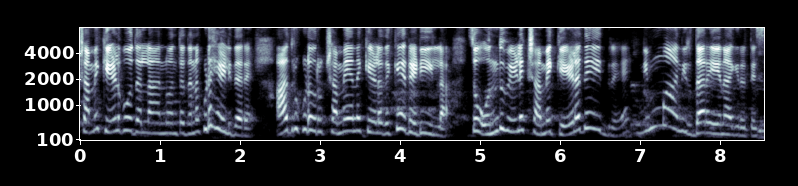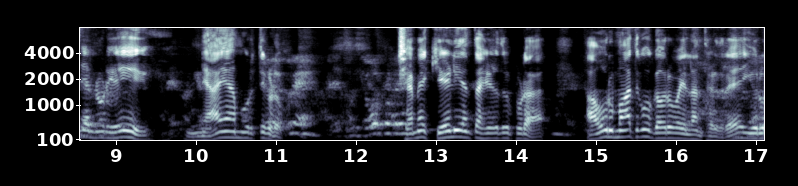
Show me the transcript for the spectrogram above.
ಕ್ಷಮೆ ಕೇಳ್ಬೋದಲ್ಲ ಅನ್ನುವಂಥದ್ದನ್ನ ಕೂಡ ಹೇಳಿದ್ದಾರೆ. ಆದ್ರೂ ಕೂಡ ಅವರು ಕ್ಷಮೆಯನ್ನ ಕೇಳೋದಕ್ಕೆ ರೆಡಿ ಇಲ್ಲ. ಸೊ ಒಂದು ವೇಳೆ ಕ್ಷಮೆ ಕೇಳದೇ ಇದ್ರೆ ನಿಮ್ಮ ನಿರ್ಧಾರ ಏನಾಗಿರುತ್ತೆ ಸರ್? ನೋಡಿ ನ್ಯಾಯಮೂರ್ತಿಗಳು ಕ್ಷಮೆ ಕೇಳಿ ಅಂತ ಹೇಳಿದ್ರು ಕೂಡ ಅವ್ರ ಮಾತಿಗೂ ಗೌರವ ಇಲ್ಲ ಅಂತ ಹೇಳಿದ್ರೆ ಇವರು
